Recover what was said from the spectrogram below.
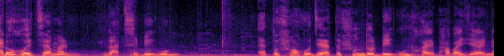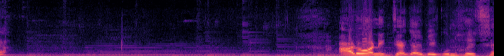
আরও হয়েছে আমার গাছে বেগুন। এত সহজে এত সুন্দর বেগুন হয়, ভাবাই যায় না। আরও অনেক জায়গায় বেগুন হয়েছে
